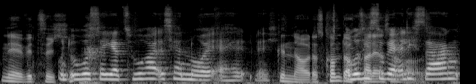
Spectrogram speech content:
Nee, witzig. Und Urusei Yatsura ist ja neu erhältlich. Genau, das kommt Da auch muss ich sogar ehrlich raus. sagen,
